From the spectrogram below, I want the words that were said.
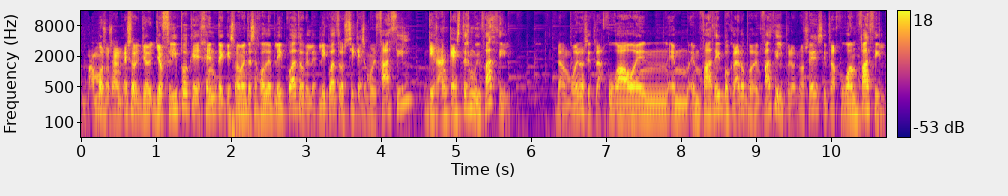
Vamos, o sea, eso, yo, flipo que gente que solamente se juega de Play 4, que el de Play 4 sí que es muy fácil, digan que este es muy fácil. Bueno, si te has jugado en, en fácil, pues claro, pues en fácil, pero no sé, si te has jugado en fácil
